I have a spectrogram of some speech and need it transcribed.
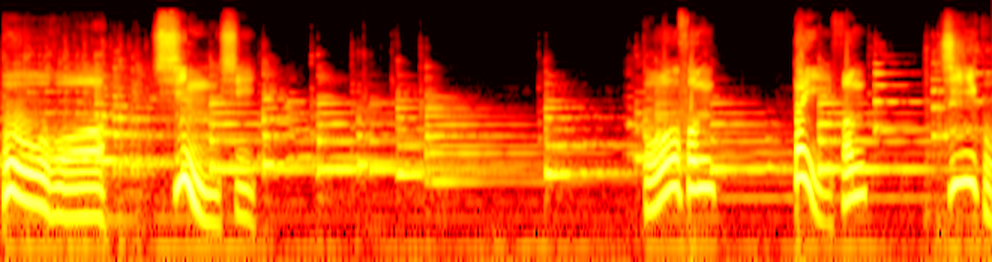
不我信兮。国风，背风，击鼓，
